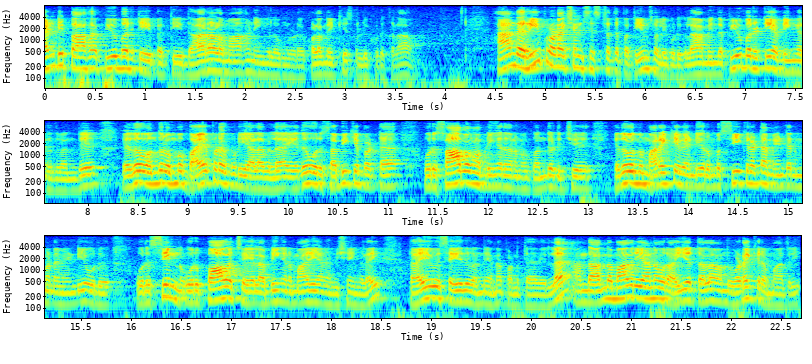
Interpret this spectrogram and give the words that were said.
கண்டிப்பாக பியூபர்ட்டியை பற்றி தாராளமாக நீங்கள் உங்களுடைய குழந்தைக்கு சொல்லிக் கொடுக்கலாம். அந்த ரீப்ரொடக்ஷன் சிஸ்டத்தை பற்றியும் சொல்லிக் கொடுக்கலாம். இந்த பியூபரிட்டி அப்படிங்கிறது வந்து ஏதோ வந்து ரொம்ப பயப்படக்கூடிய அளவில் ஏதோ ஒரு சபிக்கப்பட்ட ஒரு சாபம் அப்படிங்கிறது நமக்கு வந்துடுச்சு. ஏதோ வந்து மறைக்க வேண்டிய ரொம்ப சீக்கிரட்டாக மெயின்டைன் பண்ண வேண்டிய ஒரு ஒரு சின் ஒரு பாவச் செயல் அப்படிங்கிற மாதிரியான விஷயங்களை தயவு செய்து வந்து என்ன பண்ண தேவையில்லை. அந்த அந்த மாதிரியான ஒரு ஐயத்தெல்லாம் வந்து உடைக்கிற மாதிரி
